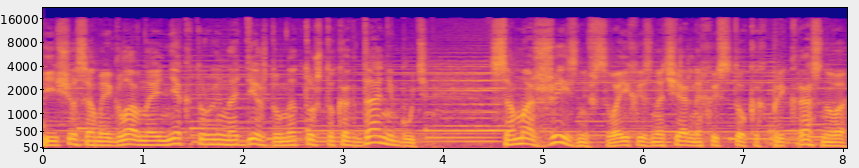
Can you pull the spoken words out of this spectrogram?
И еще самое главное, некоторую надежду на то, что когда-нибудь сама жизнь в своих изначальных истоках прекрасного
